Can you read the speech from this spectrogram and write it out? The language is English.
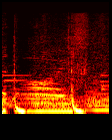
the noise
